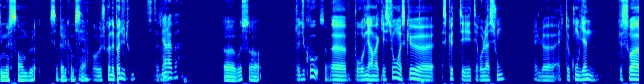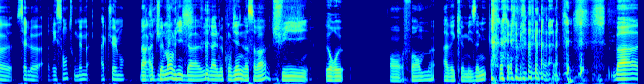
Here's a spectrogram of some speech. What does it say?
il me semble qui s'appelle comme ça. Bon, Je connais pas du tout. C'était bien là-bas? Euh, ouais ça va Et du coup, euh, pour revenir à ma question, est-ce que, euh, est-ce que tes, tes relations, elles, euh, elles te conviennent? Que ce soit euh, celles euh, récentes ou même actuellement? Bah, actuellement, oui, bah, oui, là, elles me conviennent, là, ça va. Je suis heureux, en forme, avec mes amis. bah,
